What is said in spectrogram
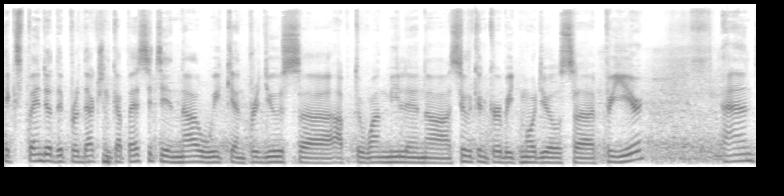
expanded the production capacity, and now we can produce uh, up to 1 million silicon carbide modules per year. And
